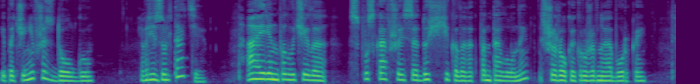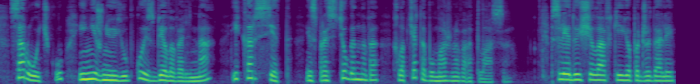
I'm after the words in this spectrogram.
и подчинившись долгу. В результате Айрин получила спускавшиеся до щиколоток панталоны с широкой кружевной оборкой, сорочку и нижнюю юбку из белого льна и корсет из простеганного хлопчатобумажного атласа. В следующей лавке ее поджидали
